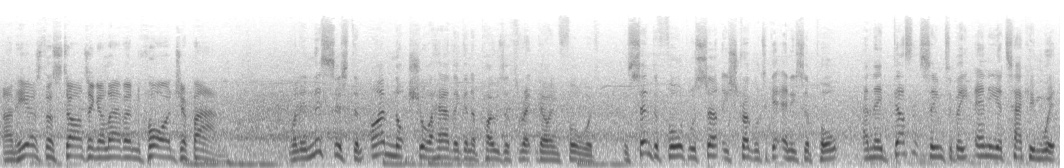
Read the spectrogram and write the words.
And here's the starting 11 for Japan. Well, in this system, I'm not sure how they're going to pose a threat going forward. The centre forward will certainly struggle to get any support, and there doesn't seem to be any attacking width.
